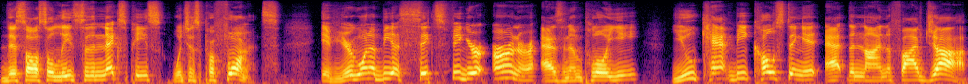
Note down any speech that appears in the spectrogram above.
This also leads to the next piece, which is performance. If you're going to be a six figure earner as an employee, you can't be coasting it at the nine to five job.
